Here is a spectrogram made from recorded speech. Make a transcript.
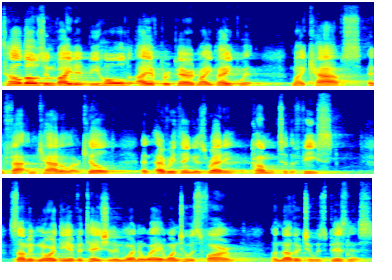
Tell those invited, Behold, I have prepared my banquet. My calves and fattened cattle are killed, and everything is ready. Come to the feast. Some ignored the invitation and went away, one to his farm, another to his business.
